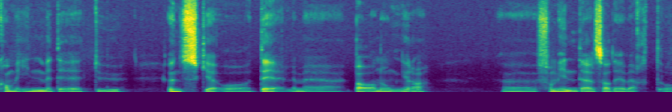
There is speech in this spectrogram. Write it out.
komme inn med det du ønsker å dele med barn og unge. da. Uh, for min del så har det vært å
